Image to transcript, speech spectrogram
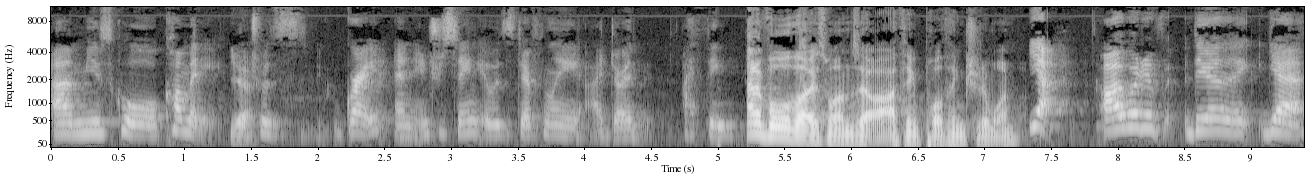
uh, Musical Comedy, Yeah. which was great and interesting. It was definitely, I don't, I think, Out of all those ones, I think Poor Thing should have won. yeah, I would have, the only, yeah,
